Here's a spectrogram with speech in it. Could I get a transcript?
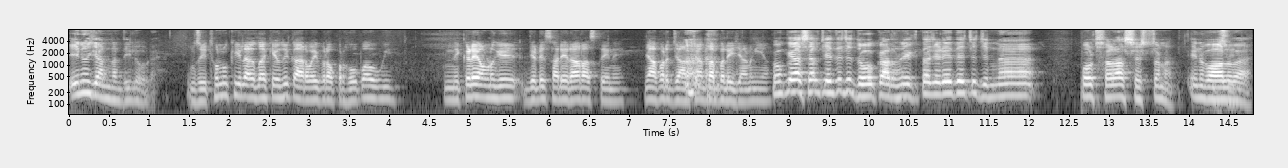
ਇਹਨੂੰ ਜਾਣਨ ਦੀ ਲੋੜ ਹੈ। ਜੀ ਤੁਹਾਨੂੰ ਕੀ ਲੱਗਦਾ ਕਿ ਉਹਦੀ ਕਾਰਵਾਈ ਪ੍ਰੋਪਰ ਹੋ ਪਾਊਗੀ? ਨਿਕਲੇ ਆਉਣਗੇ ਜਿਹੜੇ ਸਾਰੇ ਰਾਹ ਰਸਤੇ ਨੇ, ਜਾਂ ਫਿਰ ਜਾਂਚਾਂ ਦੱਬ ਲਈ ਜਾਣਗੀਆਂ। ਕਿਉਂਕਿ ਅਸਲ 'ਚ ਇਹਦੇ 'ਚ ਦੋ ਕਾਰਨ ਇੱਕ ਤਾਂ ਜਿਹੜੇ ਇਹਦੇ 'ਚ ਜਿੰਨਾ ਪੁਲਿਸ ਵਾਲਾ ਸਿਸਟਮ ਇਨਵੋਲਵ ਹੈ,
